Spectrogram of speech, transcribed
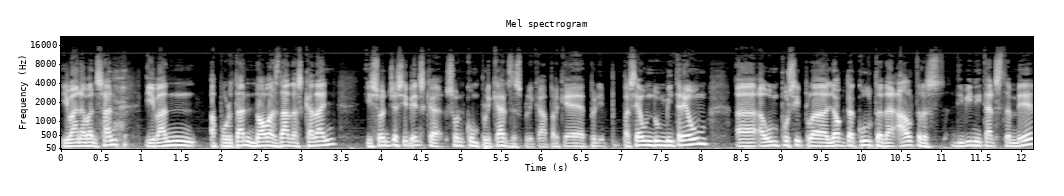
i van avançant i van aportant noves dades cada any i són jaciments que són complicats d'explicar perquè passeu d'un mitreum a, a un possible lloc de culte d'altres divinitats també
